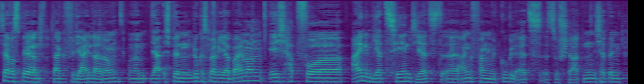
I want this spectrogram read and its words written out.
Servus Berend, danke für die Einladung. Ähm, ja, ich bin Lukas Maria Ballmann. Ich habe vor einem Jahrzehnt jetzt äh, angefangen mit Google Ads zu starten. Ich habe in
